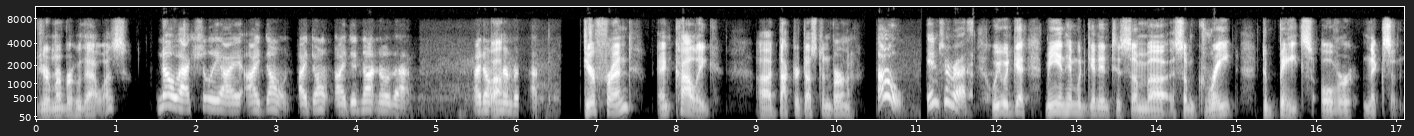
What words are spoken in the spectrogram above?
Do you remember who that was? No, actually, I I don't. I don't. I did not know that. I don't remember that. Dear friend and colleague, uh, Dr. Dustin Berna. Oh, interesting. We would get me and him would get into some uh, some great debates over Nixon.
